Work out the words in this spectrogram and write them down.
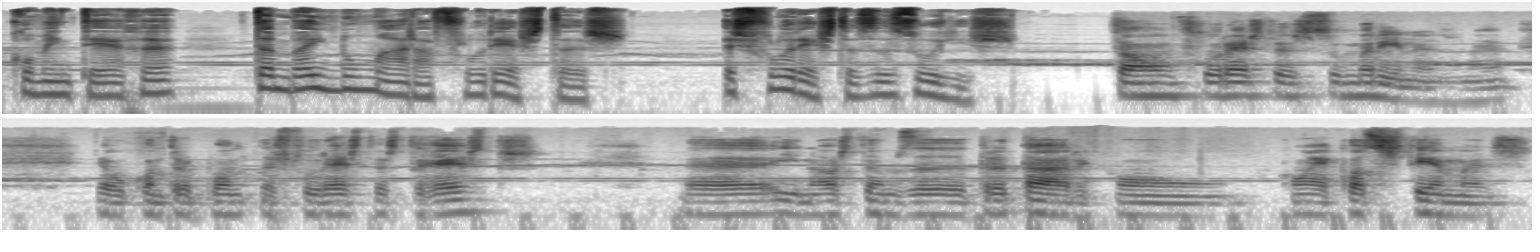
como em terra, também no mar há florestas, as florestas azuis. São florestas submarinas, não é? É o contraponto das florestas terrestres uh, e nós estamos a tratar com, com ecossistemas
